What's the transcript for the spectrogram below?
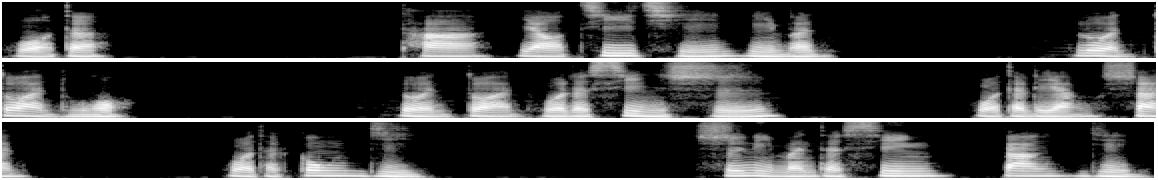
我的。他要激起你们论断我，论断我的信实，我的良善，我的公义，使你们的心刚硬，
